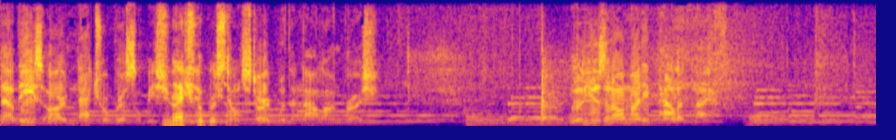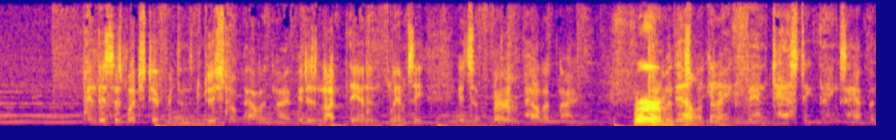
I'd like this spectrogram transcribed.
Now these are natural bristle. Be sure Natural you, bristle. you don't start with a nylon brush. We'll use an almighty palette knife. And this is much different than the traditional palette knife. It is not thin and flimsy. It's a firm palette knife. Firm palette knife. fantastic things happen.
